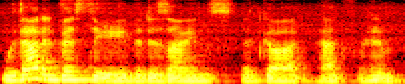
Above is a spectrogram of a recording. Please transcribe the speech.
without investigating the designs that God had for him.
